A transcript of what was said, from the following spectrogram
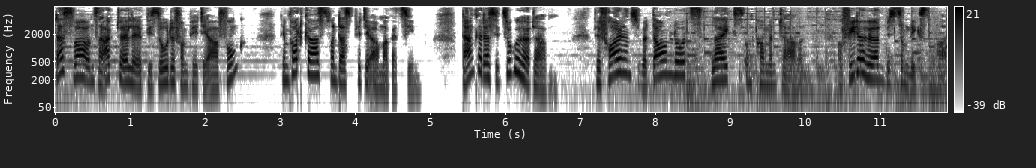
Das war unsere aktuelle Episode vom PTA Funk, dem Podcast von das PTA Magazin. Danke, dass Sie zugehört haben. Wir freuen uns über Downloads, Likes und Kommentare. Auf Wiederhören bis zum nächsten Mal.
